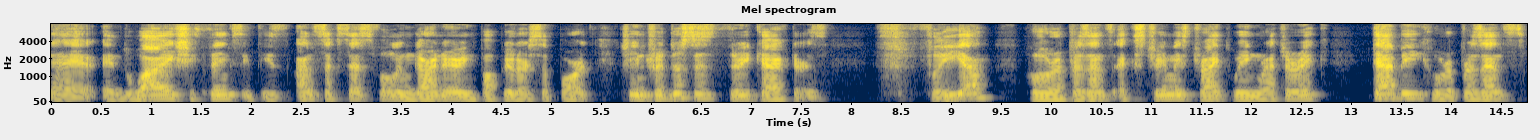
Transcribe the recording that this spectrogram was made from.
uh, and why she thinks it is unsuccessful in garnering popular support, she introduces three characters. Freya, who represents extremist right wing rhetoric, Tabby, who represents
